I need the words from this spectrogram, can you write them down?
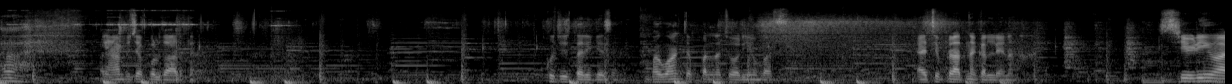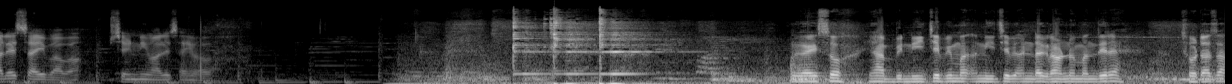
हाँ, यहाँ पे चप्पल उतारते हैं। कुछ इस तरीके से। भगवान चप्पल ना चोरी हो, बस। ऐसे प्रार्थना कर लेना। सीढ़ी वाले साईं बाबा, सीढ़ी वाले साईं बाबा। गाइस सो यहाँ भी नीचे भी नीचे भी अंडरग्राउंड में मंदिर है छोटा सा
